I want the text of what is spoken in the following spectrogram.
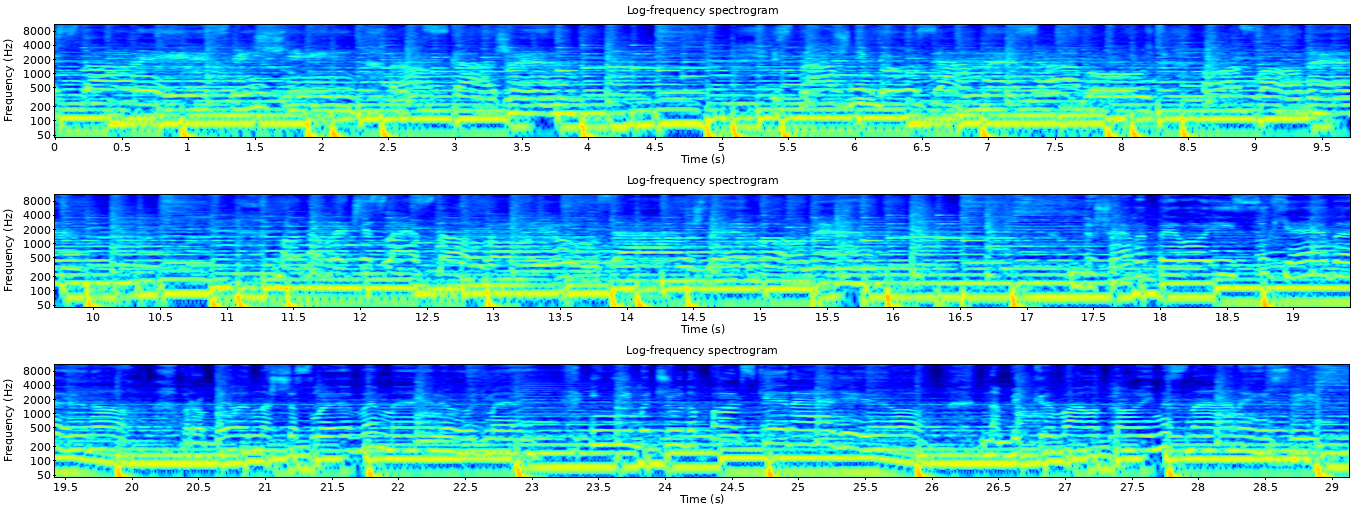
Історії смішні розкажи. І справжнім друзям не забудь подзвони. Бо добре числе з тобою завжди вони. Пиво і сухе вино робили нас щасливими людьми. І ніби чудо польське радіо нам відкривало той незнаний світ.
